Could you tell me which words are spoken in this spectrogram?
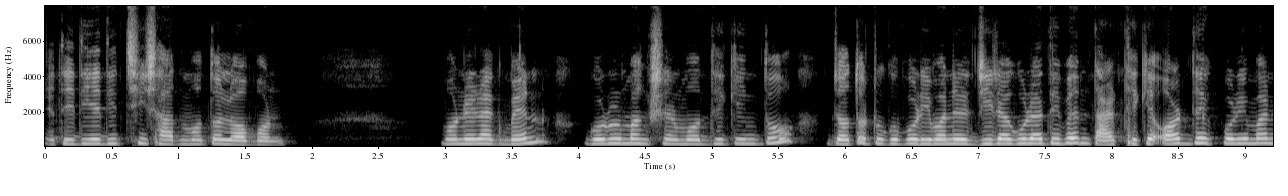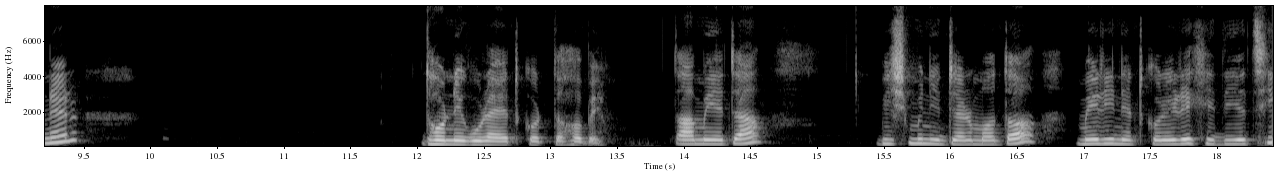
এতে দিয়ে দিচ্ছি স্বাদ মতো লবণ। মনে রাখবেন, গরুর মাংসের মধ্যে কিন্তু যতটুকু পরিমাণের জিরা গুঁড়া দিবেন, তার থেকে অর্ধেক পরিমাণের ধনে গুঁড়া অ্যাড করতে হবে। তো আমি এটা বিশ মিনিটের মতো মেরিনেট করে রেখে দিয়েছি।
